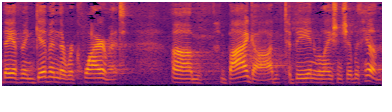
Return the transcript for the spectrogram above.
They have been given the requirement um, by God to be in relationship with Him.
